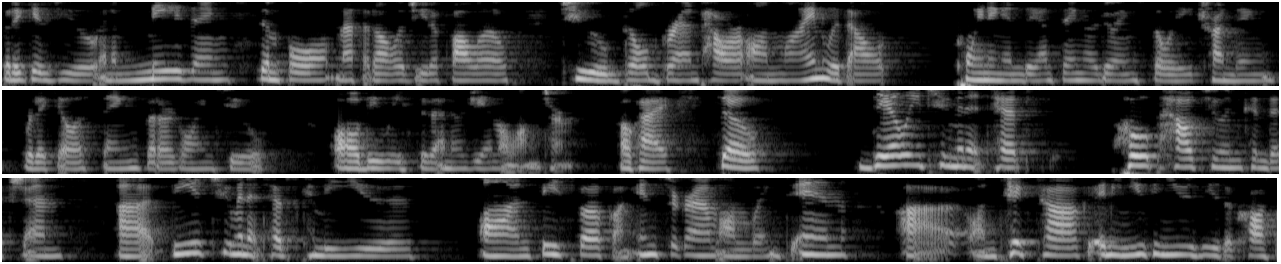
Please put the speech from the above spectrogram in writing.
but it gives you an amazing, simple methodology to follow to build brand power online without pointing and dancing or doing silly, trending, ridiculous things that are going to all be wasted energy in the long term. Okay. So daily two minute tips, hope, how to, and conviction. Uh, these two minute tips can be used on Facebook, on Instagram, on LinkedIn, uh, on TikTok. I mean, you can use these across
